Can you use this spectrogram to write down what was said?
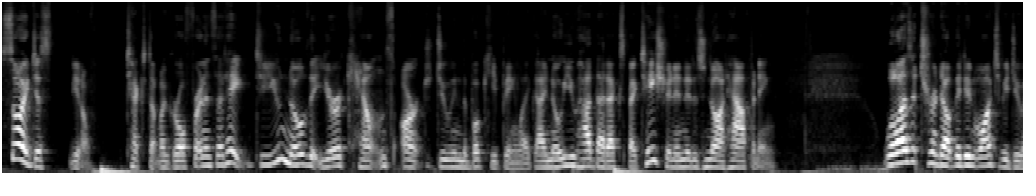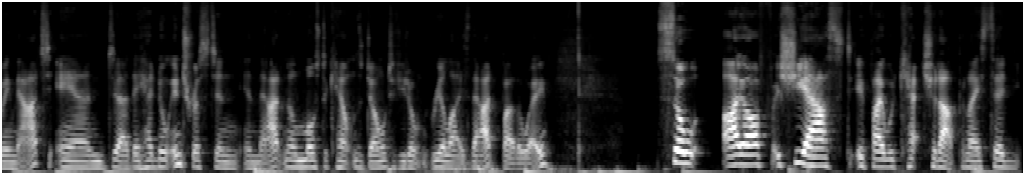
So I just, you know, texted up my girlfriend and said, "Hey, do you know that your accountants aren't doing the bookkeeping? Like I know you had that expectation and it is not happening." Well, as it turned out, they didn't want to be doing that, and uh, they had no interest in in that. And most accountants don't, if you don't realize that, by the way. So I off she asked if I would catch it up and I said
